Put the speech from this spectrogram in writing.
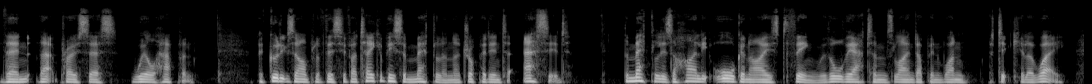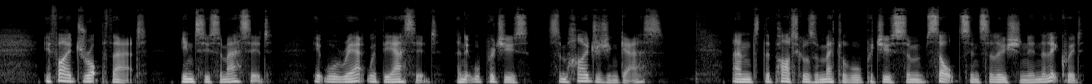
then that process will happen. A good example of this if I take a piece of metal and I drop it into acid, the metal is a highly organized thing with all the atoms lined up in one particular way. If I drop that into some acid, it will react with the acid and it will produce some hydrogen gas, and the particles of metal will produce some salts in solution in the liquid.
